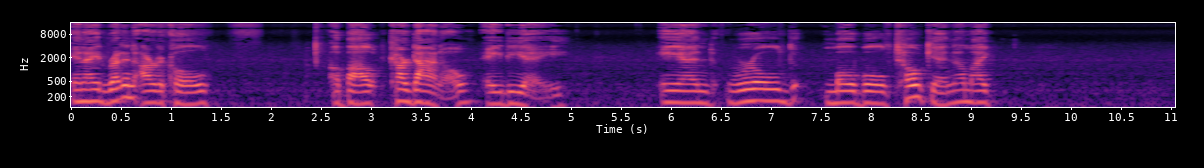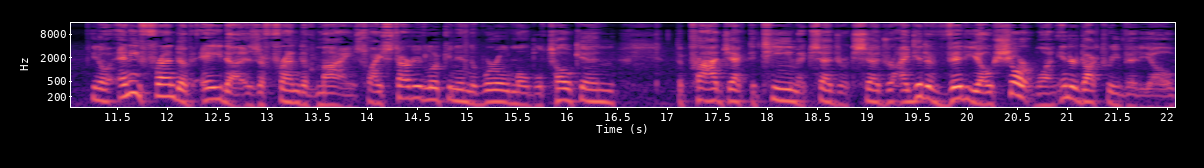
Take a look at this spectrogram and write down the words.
and I had read an article about Cardano, ADA, and World Mobile Token. I'm like, you know, any friend of ADA is a friend of mine. So I started looking into World Mobile Token, the project, the team, etc., etc. I did a video, short one, introductory video.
